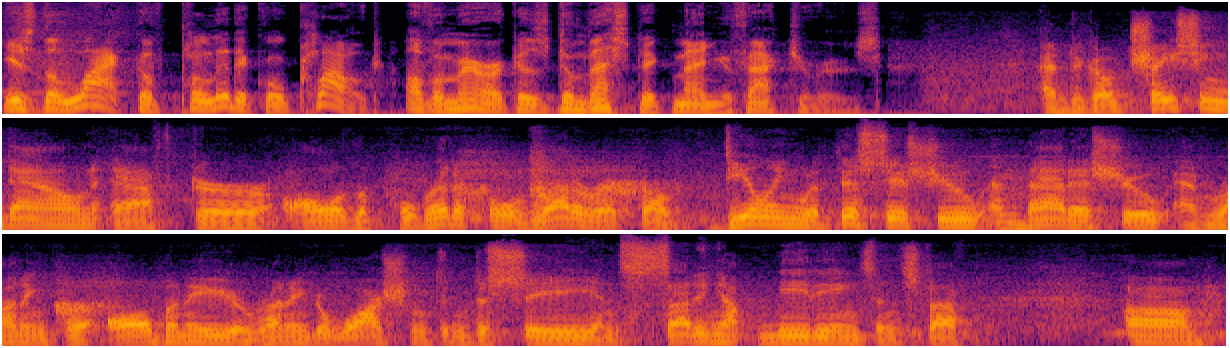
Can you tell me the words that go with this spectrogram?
is the lack of political clout of America's domestic manufacturers. And to go chasing down after all of the political rhetoric of dealing with this issue and that issue and running for Albany or running to Washington, D.C., and setting up meetings and stuff, um,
